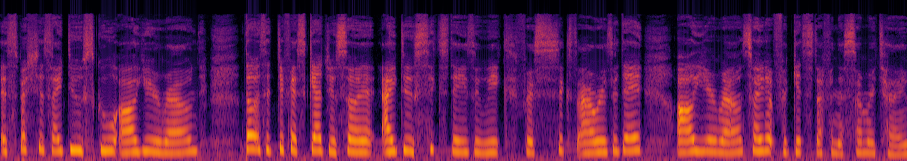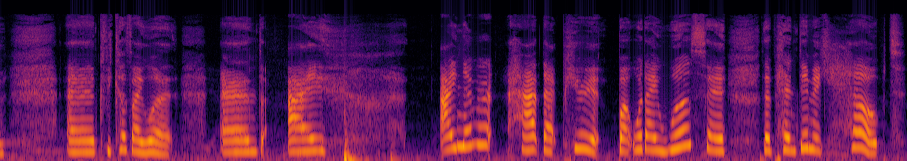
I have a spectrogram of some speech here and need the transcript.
especially as I do school all year round. Though it's a different schedule, so I do six days a week for six hours a day all year round, so I don't forget stuff in the summertime, and because I would, and I. I never had that period, but what I will say, the pandemic helped.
